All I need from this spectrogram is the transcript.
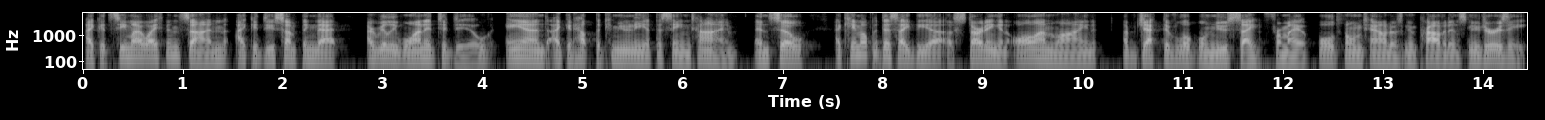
I could see my wife and son. I could do something that I really wanted to do, and I could help the community at the same time. And so I came up with this idea of starting an all online, objective local news site for my old hometown of New Providence, New Jersey.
